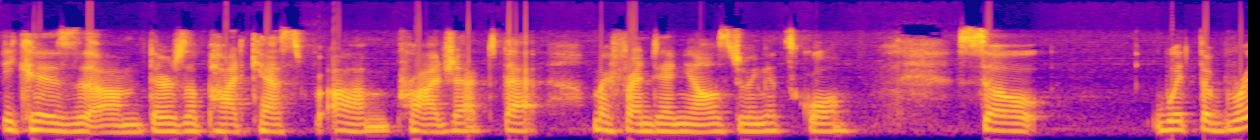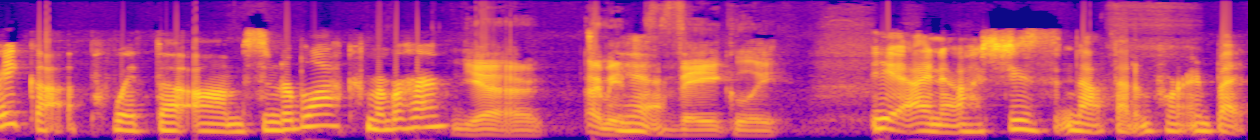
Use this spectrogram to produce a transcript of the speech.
because um, there's a podcast um, project that my friend Danielle is doing at school. So, with the breakup with the um, Cinder Block, remember her? Yeah, I mean, Yeah. vaguely. Yeah, I know. She's not that important, but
